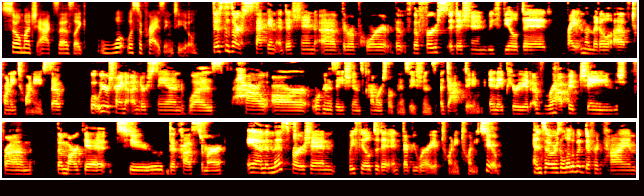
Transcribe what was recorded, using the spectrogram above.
so much access. Like, what was surprising to you? This is our second edition of the report. The, the first edition we fielded right in the middle of 2020. So, what we were trying to understand was how are organizations, commerce organizations, adapting in a period of rapid change from the market to the customer. And in this version, we fielded it in February of 2022. And so it was a little bit different time.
